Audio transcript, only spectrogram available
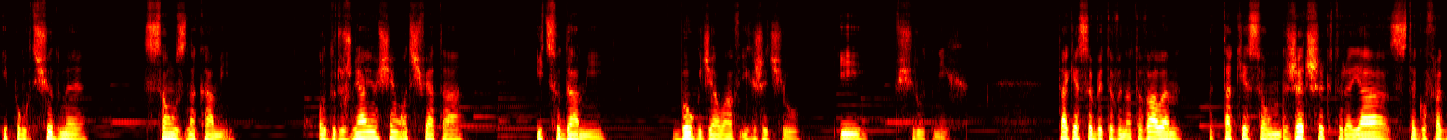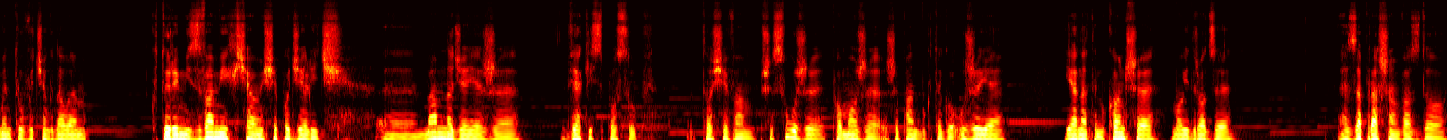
I punkt siódmy. Są znakami, odróżniają się od świata i cudami Bóg działa w ich życiu i wśród nich. Tak ja sobie to wynotowałem. Takie są rzeczy, które ja z tego fragmentu wyciągnąłem, którymi z Wami chciałem się podzielić. E, mam nadzieję, że w jakiś sposób to się Wam przysłuży, pomoże, że Pan Bóg tego użyje. Ja na tym kończę, moi drodzy. E, zapraszam Was do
